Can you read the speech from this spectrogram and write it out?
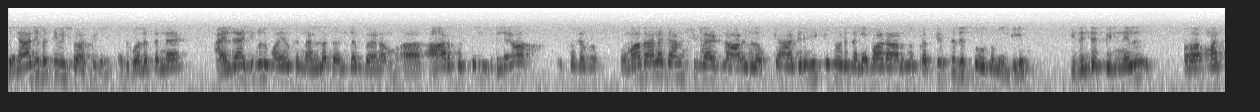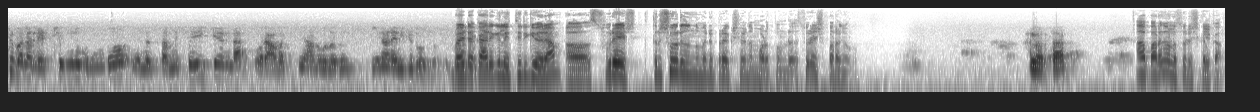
ജനാധിപത്യ വിശ്വാസികൾ അതുപോലെ തന്നെ അയൽരാജ്യങ്ങളുമായൊക്കെ നല്ല ബന്ധം വേണം. ആ അർത്ഥത്തിൽ എല്ലാ സമാധാനകാംക്ഷികളായിട്ടുള്ള ആളുകളൊക്കെ ആഗ്രഹിക്കുന്ന ഒരു നിലപാടാണെന്ന് പ്രത്യക്ഷത്തിൽ തോന്നുമെങ്കിലും ഇതിന്റെ പിന്നിൽ മറ്റു പല ലക്ഷ്യങ്ങളും ഉണ്ടോ എന്ന് സംശയിക്കേണ്ട ഒരവസ്ഥയാണ് ഉള്ളത് എന്നാണ് എനിക്ക് തോന്നുന്നത്. റൈറ്റ് കാര്യങ്ങളിൽ തിരികെ വരാം. സുരേഷ് തൃശ്ശൂരിൽ നിന്നും ഒരു പ്രേക്ഷകൻ നമ്മോടൊപ്പം ഉണ്ട് സുരേഷ് പറഞ്ഞോളൂ. Hello sir. ആ പറഞ്ഞോളൂ സുരേഷ് കേൾക്കാം.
